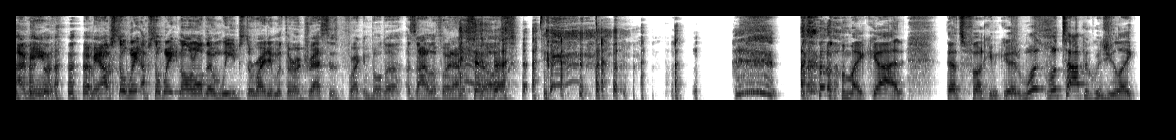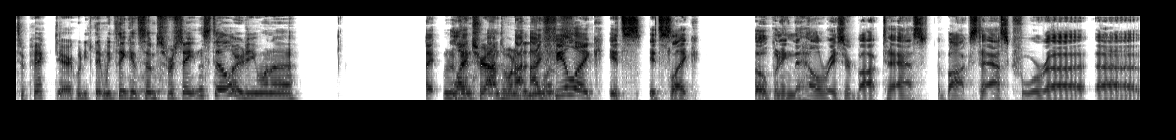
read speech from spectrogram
I mean, I mean, I'm still wait. I'm still waiting on all them weebs to write in with their addresses before I can build a, a xylophone out of skulls. oh my god, that's fucking good. What what topic would you like to pick, Derek? What do you think? We thinking Sims for Satan still, or do you want to? I, venture out into one of the I, new I feel like it's it's like opening the Hellraiser box to ask box to ask for uh uh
